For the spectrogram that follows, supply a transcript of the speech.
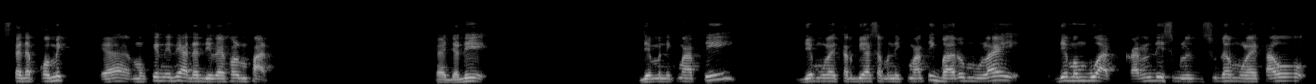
stand up komik ya, mungkin ini ada di level 4. Ya, jadi dia menikmati, dia mulai terbiasa menikmati, baru mulai dia membuat karena dia sudah mulai tahu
